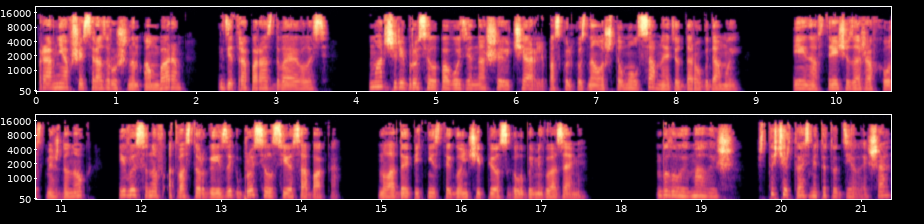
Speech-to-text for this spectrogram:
Поравнявшись с разрушенным амбаром, где тропа раздваивалась, Марджери бросила поводья на шею Чарли, поскольку знала, что, мол, сам найдет дорогу домой. Ей навстречу, зажав хвост между ног и высунув от восторга язык, бросилась ее собака. Молодой пятнистый гончий пес с голубыми глазами. «Блуй, малыш, что, черт возьми, ты тут делаешь, а?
